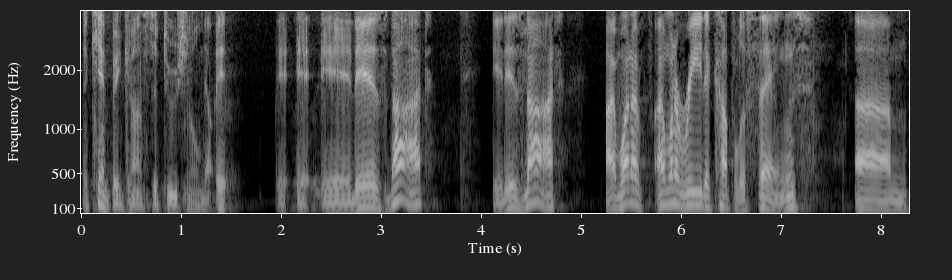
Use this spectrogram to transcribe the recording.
it can't be constitutional. No, it, it, it, it is not. It is not. I want to I want to read a couple of things. Um,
